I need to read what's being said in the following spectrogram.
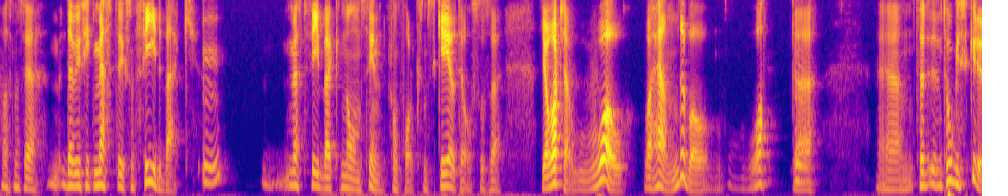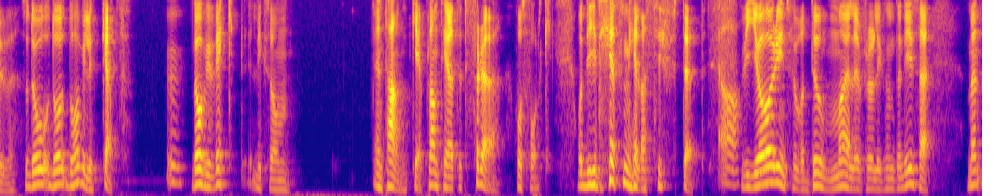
vad ska man säga? Där vi fick mest liksom feedback Mm. mest feedback någonsin från folk som skrev till oss och så här. Jag vart så här, wow, vad hände bara? What the? Mm. Ehm, så den tog ju skruv. Så då, då, då har vi lyckats. Mm. Då har vi väckt liksom en tanke, planterat ett frö hos folk. Och det är det som är hela syftet. Ja. Vi gör det inte för att vara dumma eller för att liksom, utan det är så här. Men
